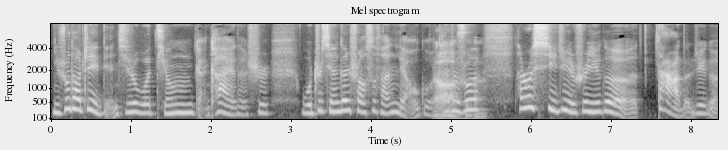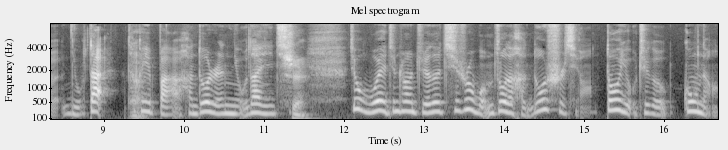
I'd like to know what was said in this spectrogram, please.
你说到这一点，其实我挺感慨的。是我之前跟邵思凡聊过，啊他就说他说戏剧是一个大的这个纽带，它可以把很多人扭在一起。是，就我也经常觉得，其实我们做的很多事情都有这个功能。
